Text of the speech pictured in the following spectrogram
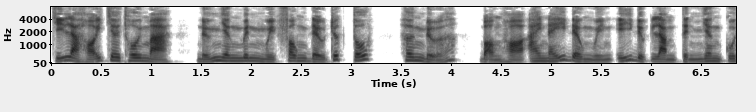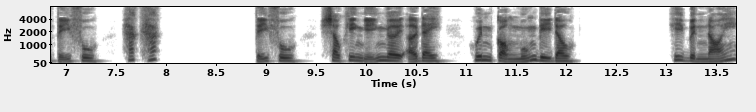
chỉ là hỏi chơi thôi mà, nữ nhân Minh Nguyệt Phong đều rất tốt, hơn nữa, bọn họ ai nấy đều nguyện ý được làm tình nhân của tỷ phu, hắc hắc. Tỷ phu, sau khi nghỉ ngơi ở đây, huynh còn muốn đi đâu? Hi Bình nói,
